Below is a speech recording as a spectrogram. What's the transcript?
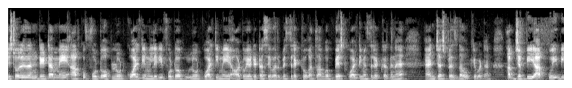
स्टोरेज एंड डेटा में आपको फ़ोटो अपलोड क्वालिटी मिलेगी। फ़ोटो अपलोड क्वालिटी में ऑटो या डेटा सेवर पे सिलेक्ट होगा तो आपको बेस्ट क्वालिटी में सिलेक्ट कर देना है। And just press the okay button अब जब भी आप कोई भी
